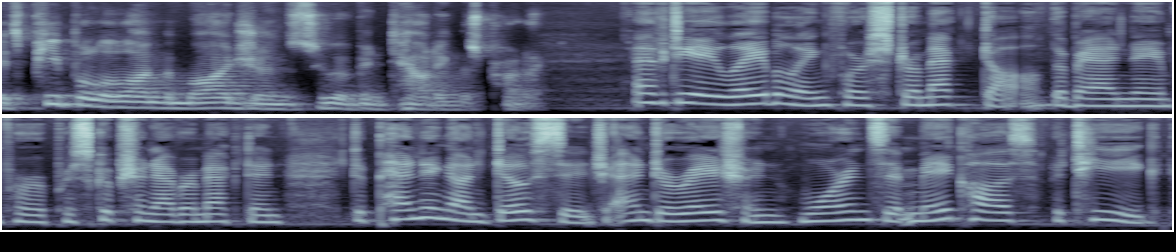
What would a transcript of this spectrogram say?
It's people along the margins who have been touting this product. FDA labeling for Stromectol, the brand name for prescription ivermectin, depending on dosage and duration, warns it may cause fatigue,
